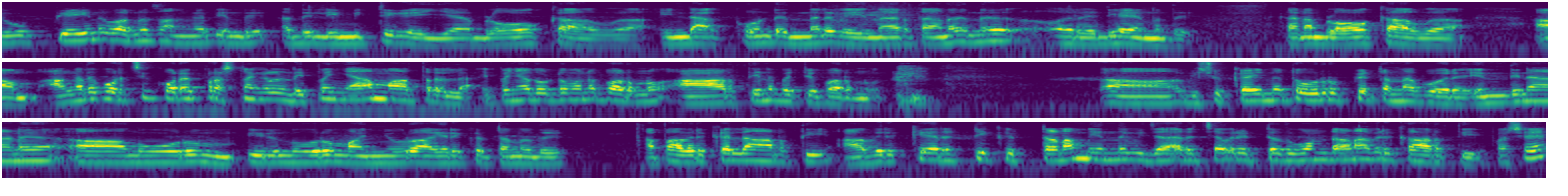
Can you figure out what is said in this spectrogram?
യു പി ഐ എന്ന് പറഞ്ഞ സംഗതി ഉണ്ട്. അത് ലിമിറ്റ് കഴിയുക ബ്ലോക്ക് ആവുക. എന്റെ അക്കൗണ്ട് ഇന്നലെ വൈകുന്നേരത്താണ് ഇന്ന് റെഡി ആയിരുന്നത്. കാരണം ബ്ലോക്ക് ആവുക. അങ്ങനെ കുറച്ച് കുറേ പ്രശ്നങ്ങളുണ്ട്. ഇപ്പം ഞാൻ മാത്രമല്ല ഇപ്പം ഞാൻ തൊട്ട് മുന്നേ പറഞ്ഞു ആർത്തിനെ പറ്റി പറഞ്ഞു. വിഷു കഴിഞ്ഞിട്ട് ഒരു റുപ്യ ഇട്ടെന്നാ പോരെ? എന്തിനാണ് നൂറും ഇരുന്നൂറും അഞ്ഞൂറും ആയിരം കിട്ടുന്നത് അപ്പൊ അവർക്കെല്ലാം ആർത്തി? അവർക്ക് ഇരട്ടി കിട്ടണം എന്ന് വിചാരിച്ച് അവർ ഇട്ടത് കൊണ്ടാണ് അവർക്ക് ആർത്തി. പക്ഷേ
